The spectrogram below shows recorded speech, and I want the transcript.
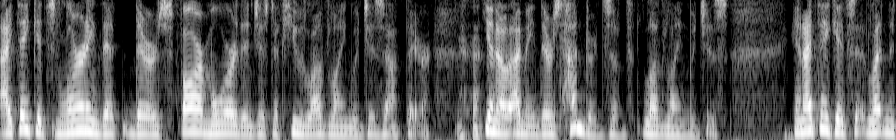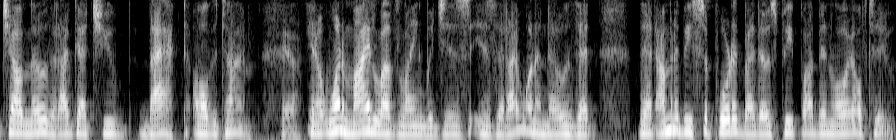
I think it's learning that there's far more than just a few love languages out there. You know, I mean, there's hundreds of love languages. And I think it's letting the child know that I've got you backed all the time. Yeah. You know, one of my love languages is that I want to know that that I'm going to be supported by those people I've been loyal to.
